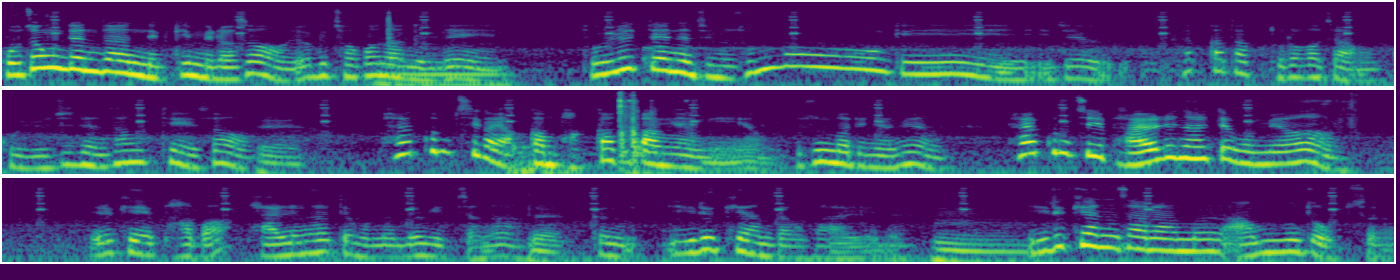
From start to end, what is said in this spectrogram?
고정된다는 느낌이라서 여기 적어놨는데 음, 돌릴 때는 지금 손목이 이제 헷가닥 돌아가지 않고 유지된 상태에서 네. 팔꿈치가 약간 바깥 방향이에요. 무슨 말이냐면 팔꿈치 바이올린 할 때 보면 이렇게 봐봐. 바이올린 할 때 보면 여기 있잖아. 네. 그럼 이렇게 한다고 바이올린을. 음. 이렇게 하는 사람은 아무도 없어요.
